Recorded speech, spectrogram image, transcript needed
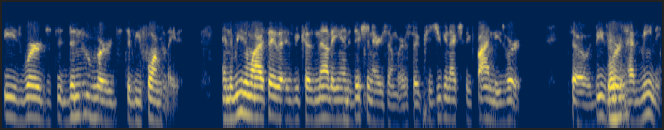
these words, to, the new words, to be formulated. And the reason why I say that is because now they're in the dictionary somewhere, so because you can actually find these words. So these mm-hmm. words have meaning.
